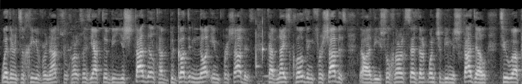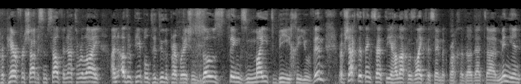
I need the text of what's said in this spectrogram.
whether it's a chiyuv or not. Shulchan Aruch says you have to be yishtadel to have begodim noim for Shabbos, to have nice clothing for Shabbos. Uh, the Shulchan Aruch says that one should be mishtadel to uh, prepare for Shabbos himself and not to rely on other people to do the preparations. Those things might be chiyuvim. Rav Schachter thinks that the halacha is like the Emek Bracha, though, that uh, minyan,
